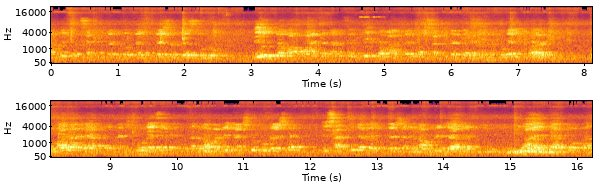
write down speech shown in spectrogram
మంది ఇప్పుడు సర్టిఫికేట్ వెరిఫికేషన్ చేస్తున్నారు దీంట్లో మా పాయింట్ ఏంటంటే ఫిఫ్టీన్గా last time certificate verification today third tomorrow next two days ఉన్నది కాబట్టి నెక్స్ట్ టూ డేస్ లో ఈ సర్టిఫికేట్ వెరిఫికేషన్ కంప్లీట్ చేయాలి ninth October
